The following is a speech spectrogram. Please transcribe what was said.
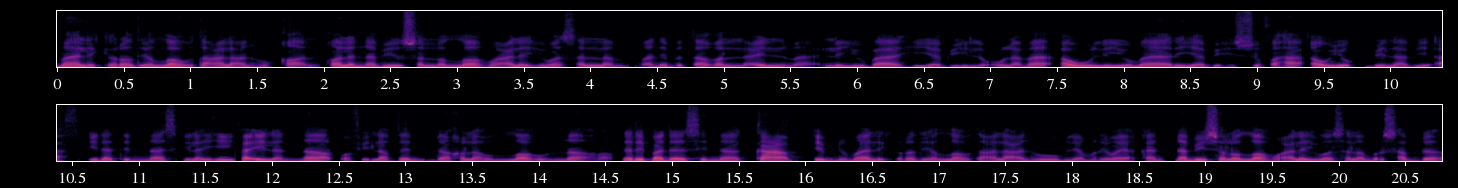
Malik radhiyallahu ta'ala anhu qal. Qala Nabi sallallahu alaihi wasallam man ibtagha al-ilma liyubahiya bihi al-ulama aw liyumariya bihi as-sufaha aw yuqbila bi af'idatin nas ilaihi fa ila an-nar lafdhin dakhalahu Allahu an-nar daripada Sayyidina Ka'ab ibn Malik radhiyallahu taala anhu beliau meriwayatkan Nabi sallallahu alaihi wasallam bersabda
